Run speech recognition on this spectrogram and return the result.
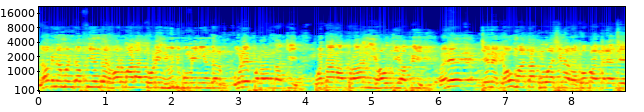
લગ્ન મંડપની અંદર વરમાળા તોડીને યુદ્ધ ભૂમિની અંદર ગોળે પડાણ નાખી, પોતાના પ્રાણની આહુતિ આપી અને જેને ગૌ માતા કુવાસીના રખોપા કર્યા છે,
